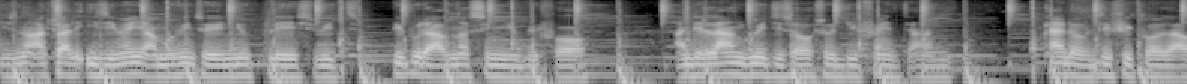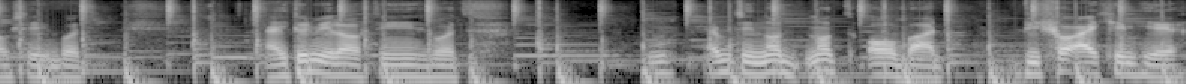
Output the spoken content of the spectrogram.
it's not actually easy when you are moving to a new place with people that have not seen you before and the language is also different and kind of difficult, I would say, but uh, he told me a lot of things, but mm, everything not not all bad. Before I came here,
